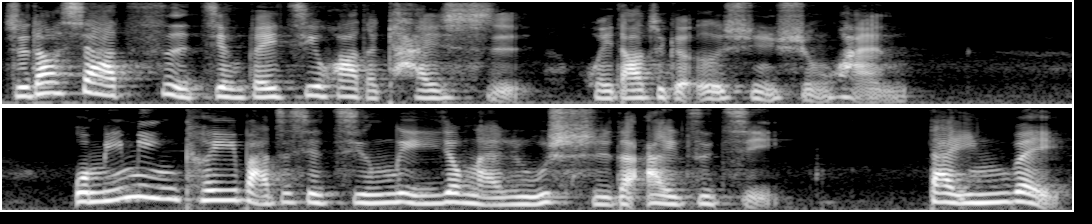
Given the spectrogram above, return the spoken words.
直到下次减肥计划的开始，回到这个恶性循环。我明明可以把这些精力用来如实的爱自己。但因为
